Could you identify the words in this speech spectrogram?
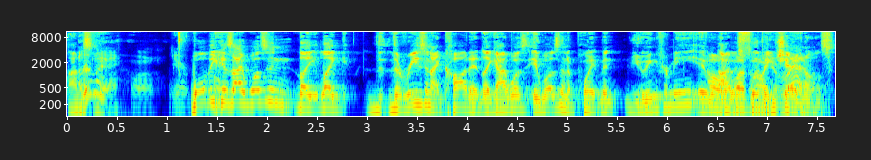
Honestly, Okay. Well, you're well, because I wasn't like like the, the reason I caught it, like I was, it wasn't appointment viewing for me. It, Oh, I was flipping your radar. channels.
